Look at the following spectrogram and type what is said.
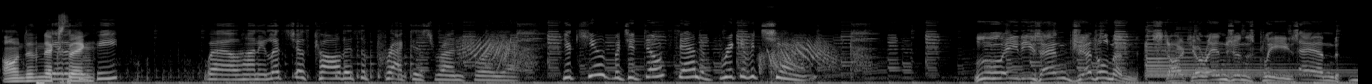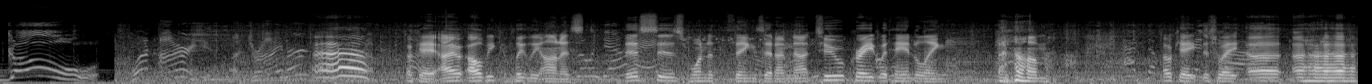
On to the next Here thing. compete? Well, honey, let's just call this a practice run for you. You're cute, but you don't stand a brick of a chance. Ladies and gentlemen, start your engines, please, and go! What are you, a driver? Ah! Okay, I, I'll be completely honest. This is one of the things that I'm not too great with handling. um, At the okay, this way. Uh, uh,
